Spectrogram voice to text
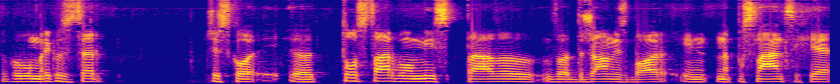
Kako bom rekel, sicer čisto. Uh, to stvar bomo mi spravili v državni zbor in na poslancih je,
